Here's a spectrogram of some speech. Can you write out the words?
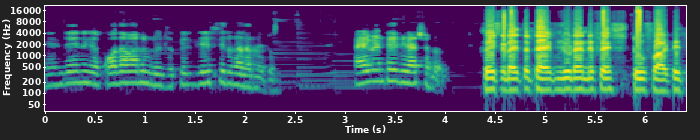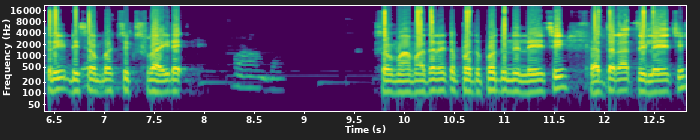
ఏం చేయను ఇక పోదామని మీరు క్లిక్ చేసారు కదా మీరు. టైం ఎంత అయింది అసలు? సో ఇక్కడైతే టైం చూడండి friends two forty three December six Friday. So మా మదర్ అయితే పొద్దు పొద్దున్నే లేచి అర్ధరాత్రి లేచి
